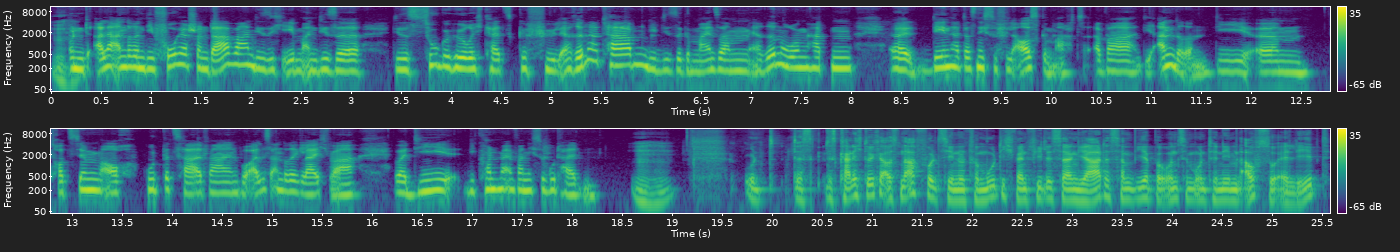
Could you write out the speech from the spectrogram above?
Mhm. Und alle anderen, die vorher schon da waren, die sich eben an diese dieses Zugehörigkeitsgefühl erinnert haben, die diese gemeinsamen Erinnerungen hatten, äh, denen hat das nicht so viel ausgemacht. Aber die anderen, die ähm, trotzdem auch gut bezahlt waren, wo alles andere gleich war. Aber die, die konnten wir einfach nicht so gut halten. Mhm. Und das, das kann ich durchaus nachvollziehen und vermutlich werden viele sagen, ja, das haben wir bei uns im Unternehmen auch so erlebt.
